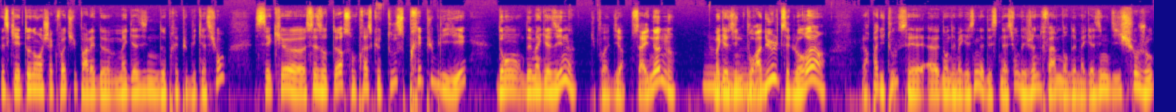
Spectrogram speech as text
Mais ce qui est étonnant à chaque fois, tu parlais de magazines de prépublication, c'est que ces auteurs sont presque tous prépubliés dans des magazines, tu pourrais dire Seinen, magazine pour adultes, c'est de l'horreur. Alors pas du tout, c'est euh, dans des magazines à destination des jeunes femmes, dans des magazines dits shoujo.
